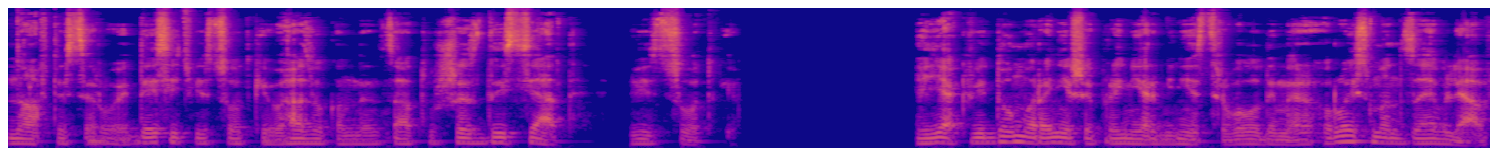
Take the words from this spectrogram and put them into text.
нафти сирої 10%, газоконденсату 60%. Як відомо, раніше прем'єр-міністр Володимир Гройсман заявляв,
